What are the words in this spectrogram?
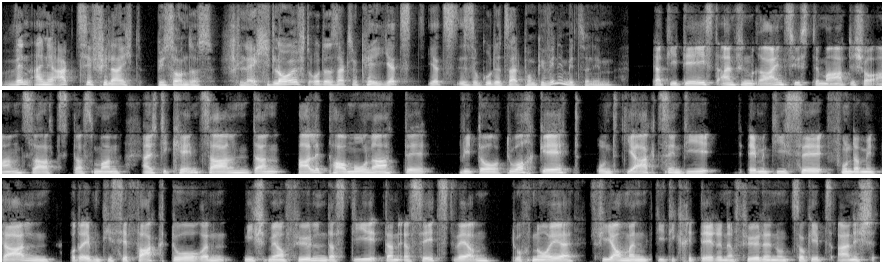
wenn eine Aktie vielleicht besonders schlecht läuft oder sagst, okay, jetzt, jetzt ist ein guter Zeitpunkt, Gewinne mitzunehmen? Ja, die Idee ist einfach ein rein systematischer Ansatz, dass man eigentlich die Kennzahlen dann alle paar Monate wieder durchgeht und die Aktien, die eben diese fundamentalen oder eben diese Faktoren nicht mehr erfüllen, dass die dann ersetzt werden durch neue Firmen, die die Kriterien erfüllen. Und so gibt es eigentlich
